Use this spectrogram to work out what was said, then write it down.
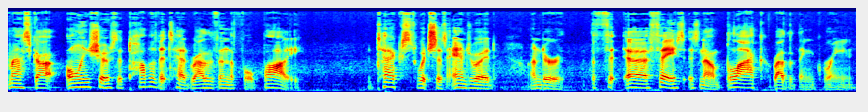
mascot only shows the top of its head rather than the full body. The text, which says Android under the f- uh, face, is now black rather than green.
